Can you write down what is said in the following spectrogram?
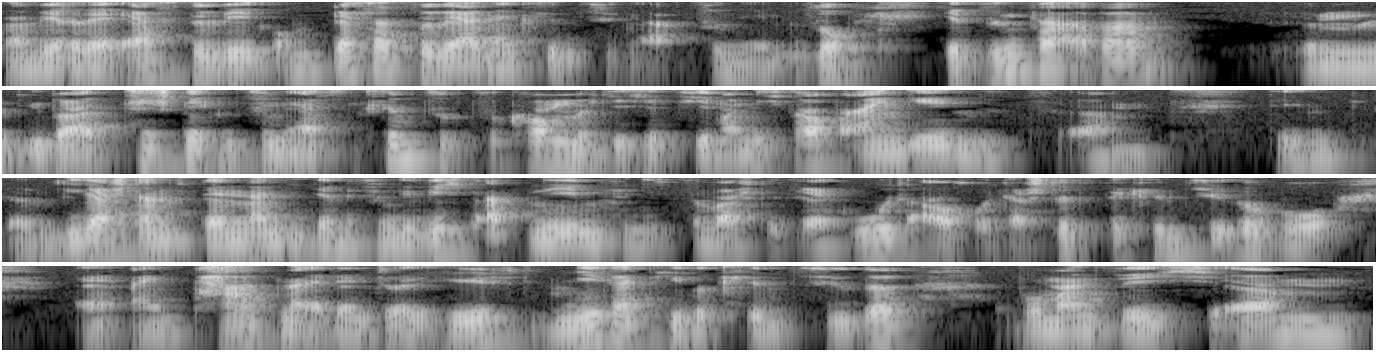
Dann wäre der erste Weg, um besser zu werden, in Klimmzügen abzunehmen. So, jetzt sind wir aber ähm, über Techniken zum ersten Klimmzug zu kommen, möchte ich jetzt hier mal nicht drauf eingehen. Mit, ähm, den äh, Widerstandsbändern, die dir ein bisschen Gewicht abnehmen, finde ich zum Beispiel sehr gut. Auch unterstützte Klimmzüge, wo ein Partner eventuell hilft. Negative Klimmzüge, wo man sich ähm,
